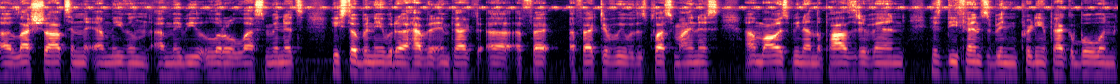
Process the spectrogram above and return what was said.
uh, less shots and um, even uh, maybe a little less minutes, he's still been able to have an impact uh, effect- effectively with his plus minus. Um, always been on the positive end. His defense has been pretty impeccable when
